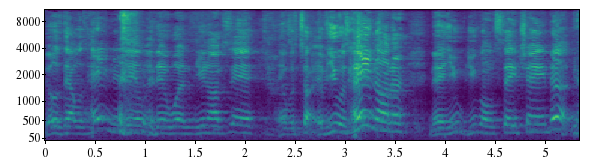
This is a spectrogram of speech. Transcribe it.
those that was hating, and then, and then wasn't, you know what I'm saying? And was ta- if you was hating on her, then you you gonna stay chained up. You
